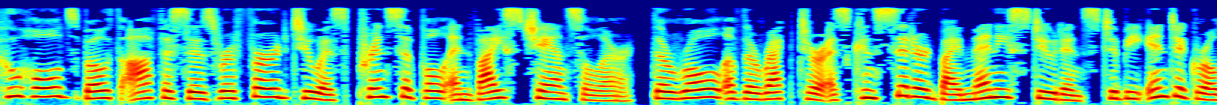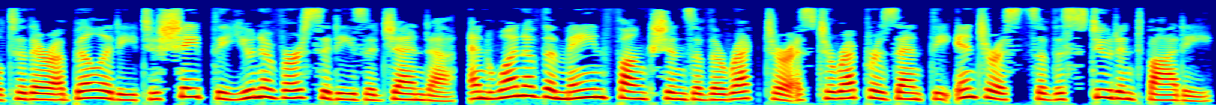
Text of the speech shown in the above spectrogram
who holds both offices referred to as principal and vice-chancellor. The role of the rector is considered by many students to be integral to their ability to shape the university's agenda, and one of the main functions of the rector is to represent the interests of the student body.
